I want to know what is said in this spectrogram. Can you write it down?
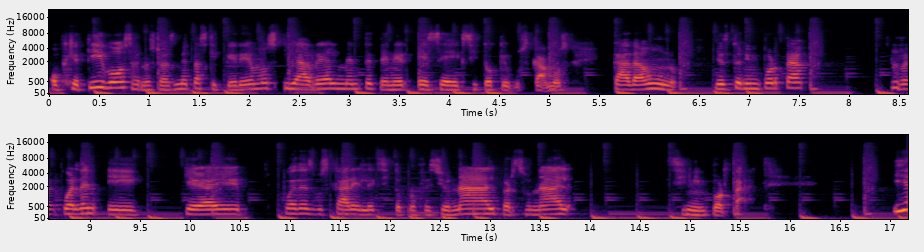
objetivos, a nuestras metas que queremos y a realmente tener ese éxito que buscamos cada uno. Y esto no importa, recuerden eh, que eh, puedes buscar el éxito profesional, personal, sin importar. Y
